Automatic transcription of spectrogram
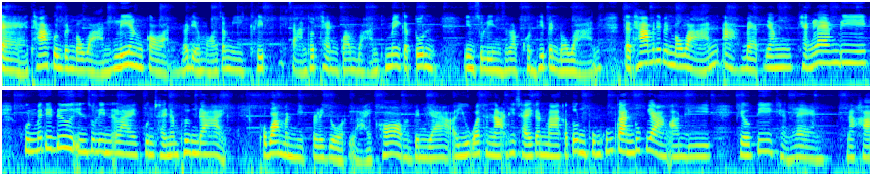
ต่ถ้าคุณเป็นเบาหวานเลี่ยงก่อน แล้วเดี๋ยวหมอจะมีคลิปสารทดแทนความหวานที่ไม่กระตุ้นอินซูลินสำหรับคนที่เป็นเบาหวาน แต่ถ้าไม่ได้เป็นเบาหวานอะแบบยังแข็งแรงดี คุณไม่ได้ดื้ออินซูลินอะไร คุณใช้น้ำผึ้งได้ เพราะว่ามันมีประโยชน์หลายข้อมันเป็นยาอายุวัฒนะที่ใช้กันมากระตุ้นภูมิคุ้มกันทุกอย่างอะดีเฮลตี้แข็งแรงนะคะ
